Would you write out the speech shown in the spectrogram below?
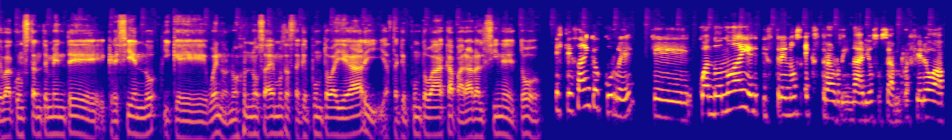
va constantemente creciendo y que, bueno, no, no sabemos hasta qué punto va a llegar y hasta qué punto va a acaparar al cine de todo. Es que saben qué ocurre, que cuando no hay estrenos extraordinarios, o sea, me refiero a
